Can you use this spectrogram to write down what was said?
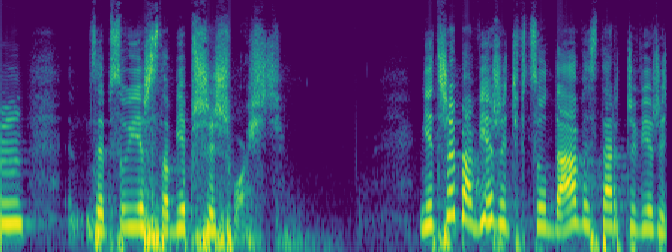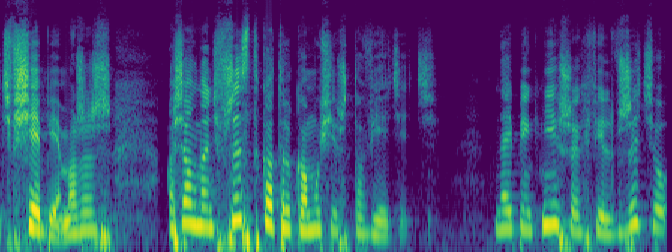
zepsujesz sobie przyszłość. Nie trzeba wierzyć w cuda, wystarczy wierzyć w siebie. Możesz osiągnąć wszystko, tylko musisz to wiedzieć najpiękniejszych chwil w życiu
